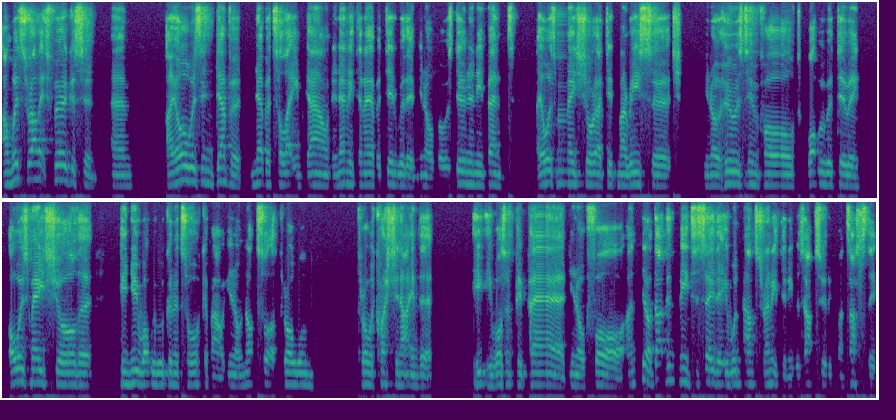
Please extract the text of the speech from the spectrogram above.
And with Sir Alex Ferguson, um, I always endeavoured never to let him down in anything I ever did with him. You know, if I was doing an event, I always made sure I did my research you know, who was involved, what we were doing. Always made sure that he knew what we were going to talk about, you know, not sort of throw one, throw a question at him that he, he wasn't prepared, you know, for. And, you know, that didn't mean to say that he wouldn't answer anything. He was absolutely fantastic.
